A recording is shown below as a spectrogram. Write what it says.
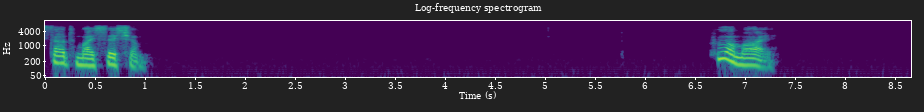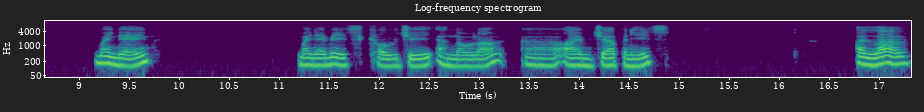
start my session. Who am I? My name, my name is Koji Annoura. Uh, I'm Japanese. I love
